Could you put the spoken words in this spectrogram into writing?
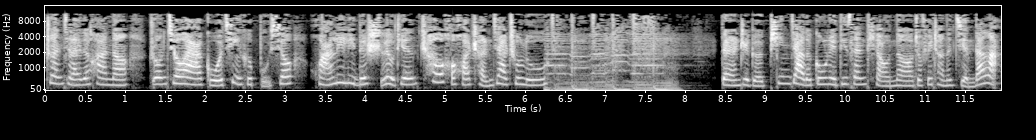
赚起来的话呢，中秋啊、国庆和补休，华丽丽的十六天超豪华长假出炉。当然，这个拼假的攻略第三条呢就非常的简单啦，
